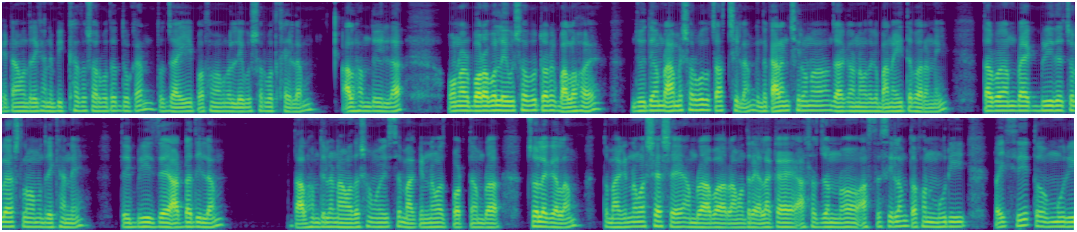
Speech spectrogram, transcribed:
এটা আমাদের এখানে বিখ্যাত শরবতের দোকান। তো যাই প্রথম আমরা লেবু শরবত খাইলাম। আলহামদুলিল্লাহ, ওনার বরাবর লেবু শরবত অনেক ভালো হয়। যদি আমরা আমের শরবতও চাচ্ছিলাম, কিন্তু কারেন্ট ছিল না, যার কারণে আমাদেরকে বানিয়ে দিতে পারেনি। তারপর আমরা এক ব্রিজে চলে আসলাম আমাদের এখানে। তো এই ব্রিজে আড্ডা দিলাম। তো আলহামদুলিল্লাহ নামাজের সময় হয়েছে মাগরিব নামাজ পড়তে আমরা চলে গেলাম। তো মাগরিব নামাজ শেষে আমরা আবার আমাদের এলাকায় আসার জন্য আসতেছিলাম, তখন মুড়ি পাইছি। তো মুড়ি,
